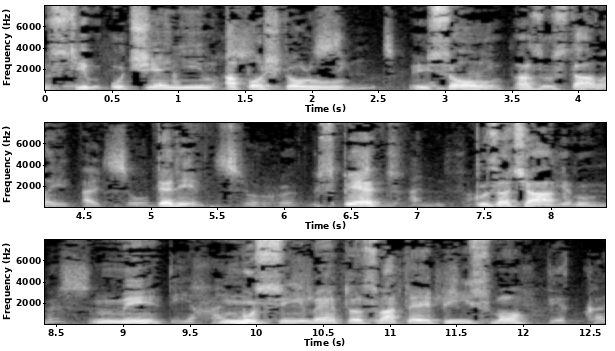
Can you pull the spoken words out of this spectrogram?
s tím učením apoštolů jsou a zůstávají. Tedy zpět ku začátku. My musíme to svaté písmo eh,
